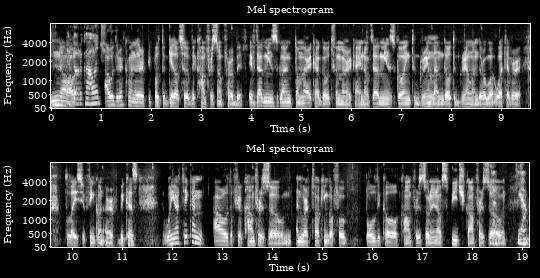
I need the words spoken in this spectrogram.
No, and go to college. I would recommend other people to get outside of the comfort zone for a bit. If that means going to America, go to America. You know, if that means going to Greenland, go to Greenland or whatever place you think on Earth. Because when you're taken out of your comfort zone, and we're talking of a political comfort zone, you know, speech comfort zone, yeah. yeah.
